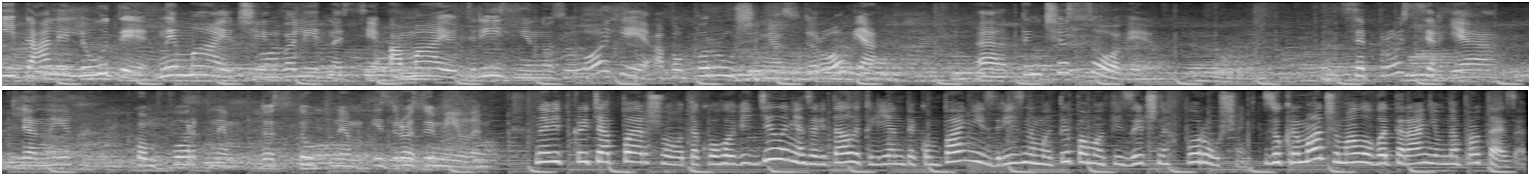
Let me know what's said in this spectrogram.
І далі люди, не маючи інвалідності, а мають різні нозології або порушення здоров'я, тимчасові. Це простір є для них комфортним, доступним і зрозумілим. На відкриття першого такого відділення завітали клієнти компанії з різними типами фізичних порушень, зокрема, чимало ветеранів на протезах.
